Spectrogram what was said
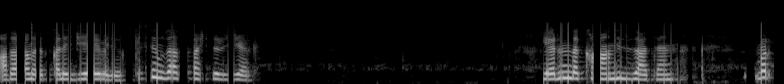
Adam da kaleciye veriyor. Kesin uzaklaştıracak. Yarın da kandil zaten. Bak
